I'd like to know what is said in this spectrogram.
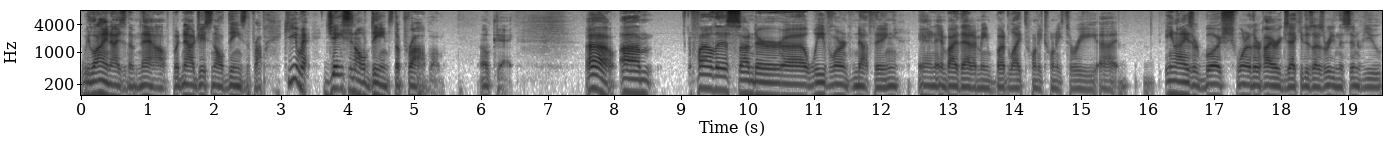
We lionize them now, but now Jason Aldean's the problem. Can you imagine? Jason Aldean's the problem. Okay. Oh, um, file this under uh, We've Learned Nothing, and and by that I mean Bud Light 2023. Uh, Anheuser Busch, one of their higher executives. I was reading this interview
